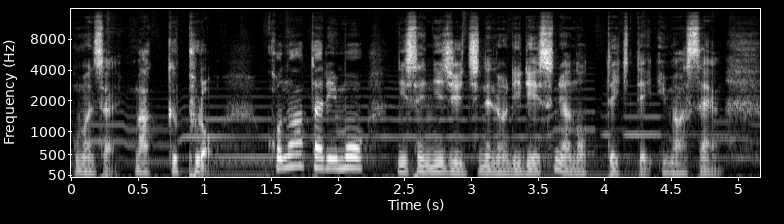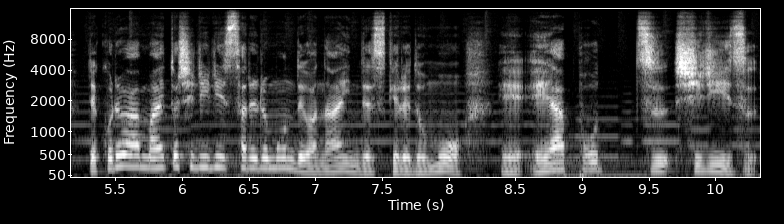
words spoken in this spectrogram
ごめんなさい Mac Pro このあたりも2021年のリリースには載ってきていません。でこれは毎年リリースされるもんではないんですけれども、えー、AirPods シリーズ。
